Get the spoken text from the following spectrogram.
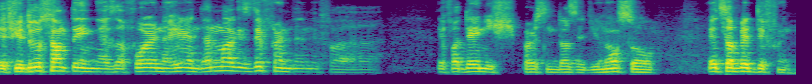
if you do something as a foreigner here in Denmark, it's different than if a, if a Danish person does it, you know. So it's a bit different.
